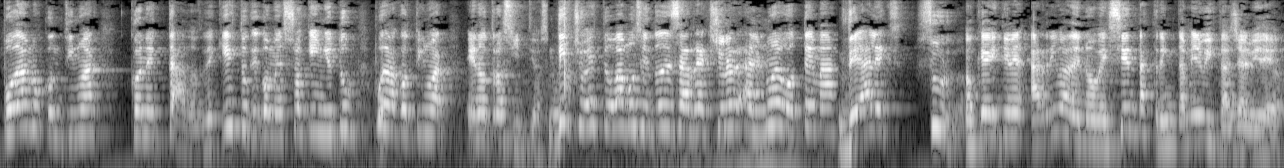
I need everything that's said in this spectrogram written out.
podamos continuar conectados, de que esto que comenzó aquí en YouTube pueda continuar en otros sitios. Dicho esto, vamos entonces a reaccionar al nuevo tema de Alex Zurdo. Ok, tiene arriba de 930 mil vistas ya el video.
